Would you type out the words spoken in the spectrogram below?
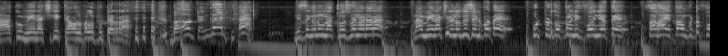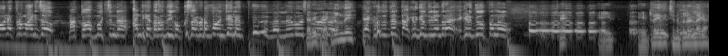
నాకు మీనాక్షికి కవలపల్ల పుట్టారా బావ కంగ్రాట్ నిజంగా నువ్వు నా క్లోజ్ ఫ్రెండ్ ఉన్నారా నా మీనాక్షి నేను వదిలేసి వెళ్ళిపోతే? పుట్టుడు తొక్కలు నీకు ఫోన్ చేస్తే సలహా ఇస్తాం అనుకుంటే ఫోన్ ఎత్తడం మానేసావు నాకు కోపం వచ్చిందా అందుకే తర్వాత నీకు ఒక్కసారి కూడా ఫోన్ చేయలేదు. నన్నేమో సరే, ఇప్పుడు ఎక్కడ ఉంది? ఎక్కడ చూస్తే అక్కడికి వెళ్తుంది చూస్తున్నావు? ఏంట్రా ఇది చిన్నపిల్లలాగా.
